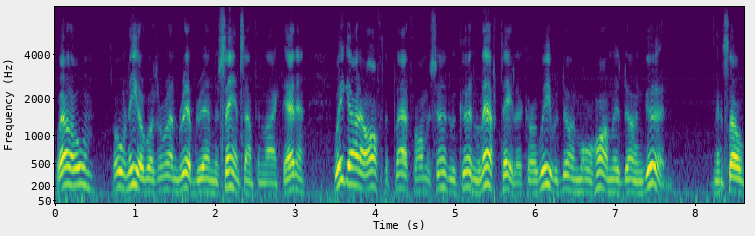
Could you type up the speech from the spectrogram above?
Well, old, old Neal wasn't running ribbed into saying something like that, and we got off the platform as soon as we could and left Taylor because we was doing more harm than doing good. And so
